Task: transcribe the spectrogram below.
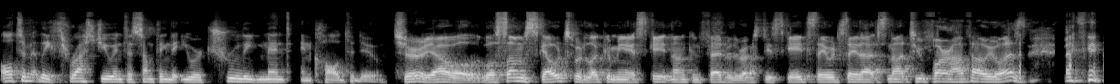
ultimately thrust you into something that you were truly meant and called to do? Sure yeah. Well well some scouts would look at me skating on confed with rusty skates. They would say that's not too far off how he was.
